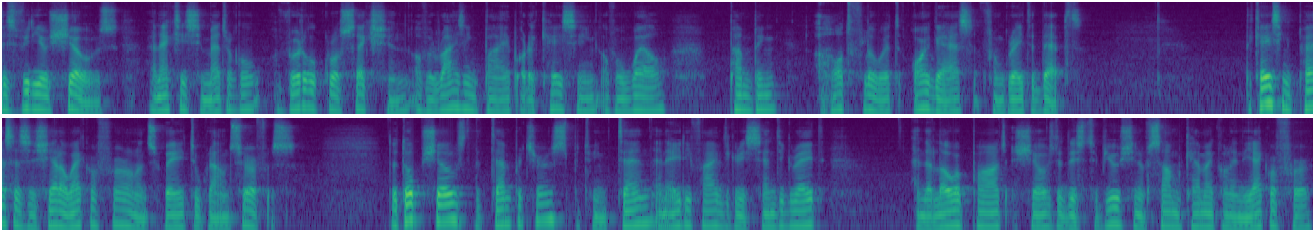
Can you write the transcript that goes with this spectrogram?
This video shows an axisymmetrical vertical cross-section of a rising pipe or the casing of a well pumping a hot fluid or gas from greater depths. The casing passes a shallow aquifer on its way to ground surface. The top shows the temperatures between 10 and 85 degrees centigrade and the lower part shows the distribution of some chemical in the aquifer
